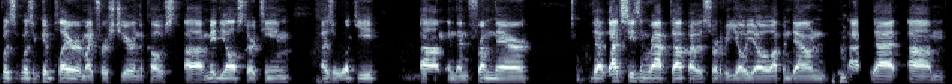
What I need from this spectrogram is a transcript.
was was a good player in my first year in the coast. Uh, made the All Star team as a rookie, um, and then from there, that that season wrapped up. I was sort of a yo yo up and down mm-hmm. after that. Um,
